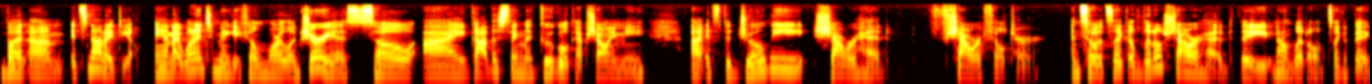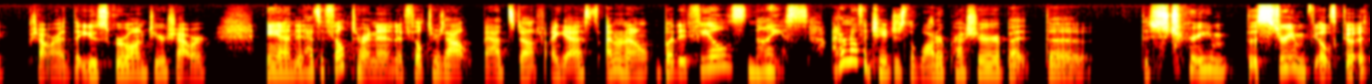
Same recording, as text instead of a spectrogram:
But um, it's not ideal. And I wanted to make it feel more luxurious. So I got this thing that Google kept showing me. Uh, it's the Jolie shower head shower filter. And so it's like a little shower head that you, not little, it's like a big shower head that you screw onto your shower. And it has a filter in it and it filters out bad stuff, I guess. I don't know, but it feels nice. I don't know if it changes the water pressure, but the the stream the stream feels good.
